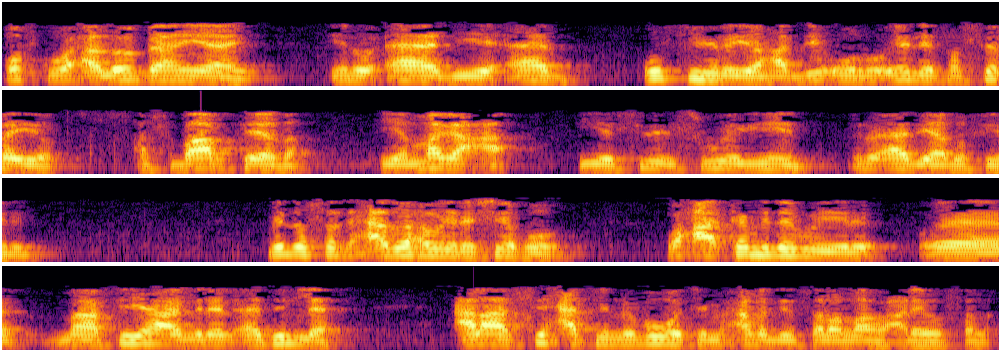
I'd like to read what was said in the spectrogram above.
qofku waxaa loo baahan yahay inuu aad iyo aad u fiiriyo haddii uu ru'yadii fasirayo asbaabteeda iyo magaca iyo siday isugu eg yihiin inuu aad iyo aad u fiiriyo. Midda saddexaad waxa uu yidhi shiku waxaa ka mida buu yidhi ma fiiha min aladila calaa sixati nubuwati muxamedin sala allahu alayh wasalam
